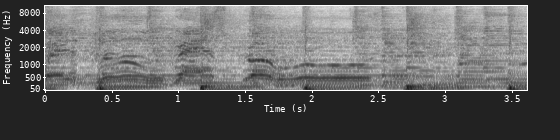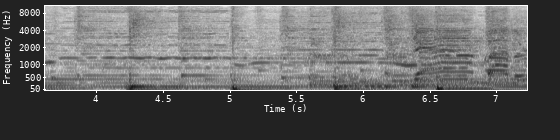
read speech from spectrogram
where the cool grass grows. Down by the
